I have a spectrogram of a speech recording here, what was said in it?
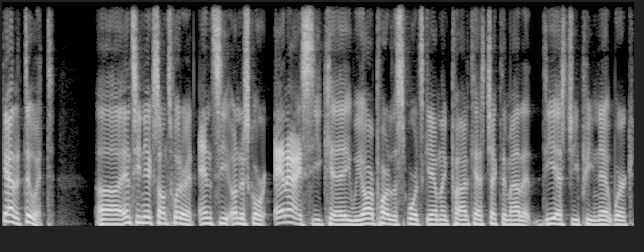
Got to do it. Uh, NC Nicks on Twitter at NC underscore NICK. We are part of the Sports Gambling Podcast. Check them out at DSGP Network.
